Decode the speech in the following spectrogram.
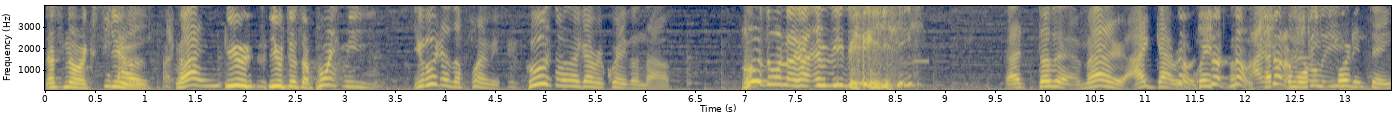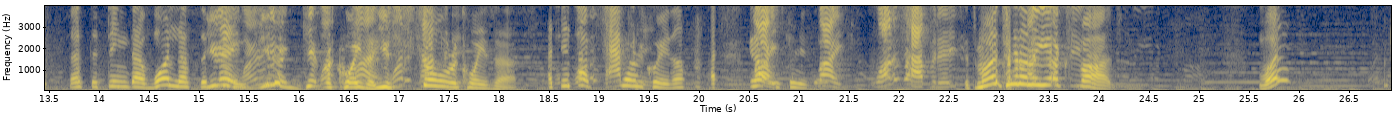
That's no excuse. was. You you disappoint me. You disappoint me. Who's the one that got Rayquaza now? Who's the one that got MVP? That doesn't matter. I got No, Rayquaza. shut- no, I That's shut the up, most Steve. important thing. That's the thing that won us the You game. didn't, you you- didn't get what- Rayquaza. why? You What is stole happening? Rayquaza. I did What not is steal happening? Rayquaza. I got Mike, Rayquaza. Mike, what is happening? It's my turn on I'm the X spot. confused. What?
